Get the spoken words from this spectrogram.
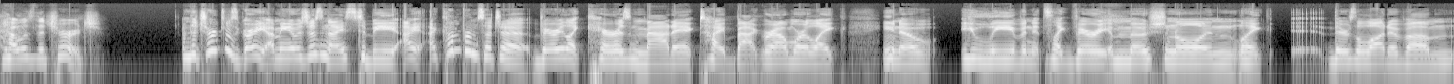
How was the church? the church was great i mean it was just nice to be i i come from such a very like charismatic type background where like you know you leave and it's like very emotional and like there's a lot of um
